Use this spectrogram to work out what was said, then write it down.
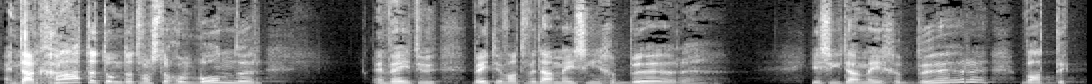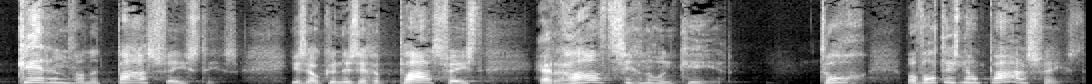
En daar gaat het om. Dat was toch een wonder. En weet u, weet u wat we daarmee zien gebeuren? Je ziet daarmee gebeuren wat de kern van het paasfeest is. Je zou kunnen zeggen, paasfeest herhaalt zich nog een keer. Toch? Maar wat is nou paasfeest?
